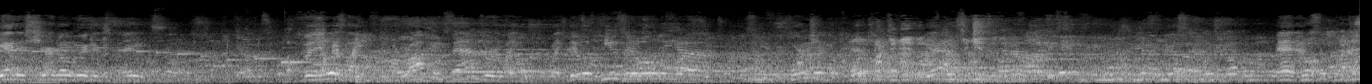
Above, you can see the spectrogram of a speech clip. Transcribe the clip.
He had his shirt over his face. But it was like Moroccan fans were like, like they was, he was the only uh, Portugal. Portuguese, Yeah. Portuguese. Man, I'm surprised.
